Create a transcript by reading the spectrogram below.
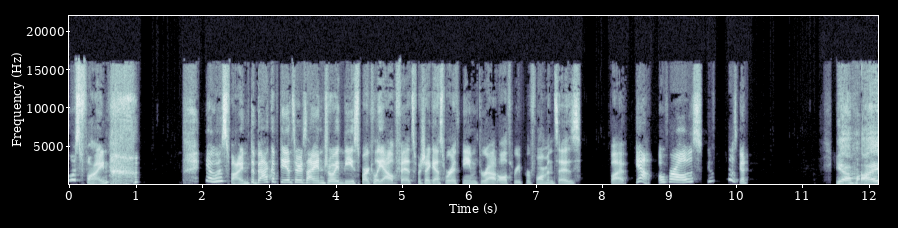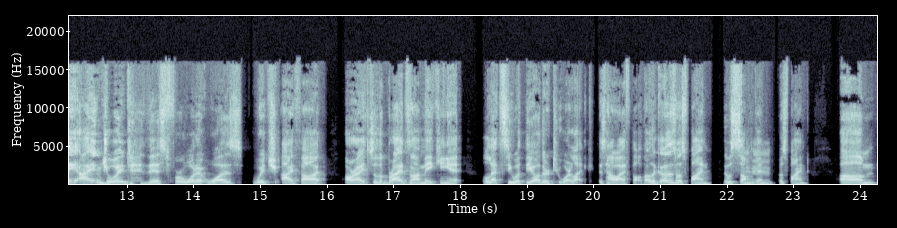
It was fine. yeah, it was fine. The backup dancers, I enjoyed the sparkly outfits, which I guess were a theme throughout all three performances. But yeah, overall, it was, it was good. Yeah, I I enjoyed this for what it was, which I thought, all right, so the bride's not making it. Let's see what the other two are like, is how I felt. I was like, oh, this was fine. It was something. Mhm. It was fine. Um,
